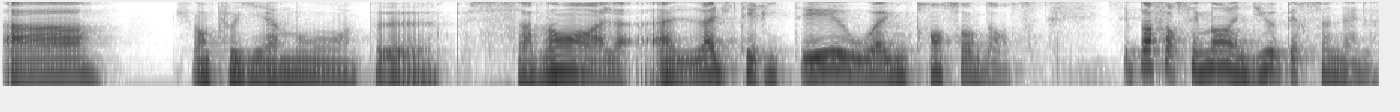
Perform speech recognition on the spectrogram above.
à, je vais employer un mot un peu, savant, à l'altérité ou à une transcendance. C'est pas forcément un Dieu personnel,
